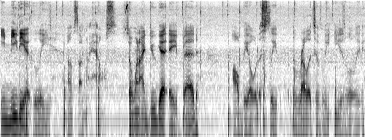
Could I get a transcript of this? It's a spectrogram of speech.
immediately outside my house. So when I do get a bed, I'll be able to sleep relatively easily.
